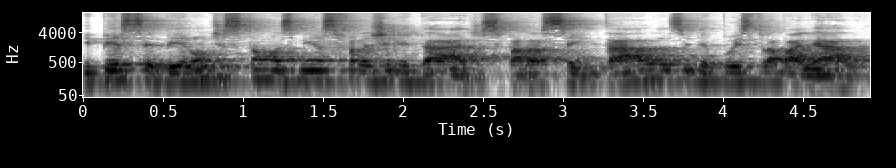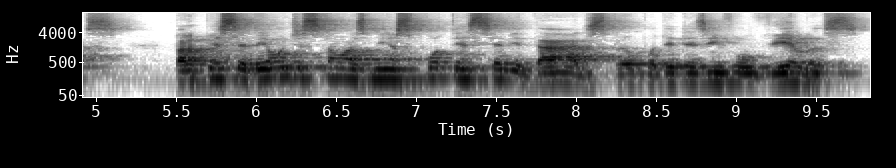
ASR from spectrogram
e perceber onde estão as minhas fragilidades para aceitá-las e depois trabalhá-las, para perceber onde estão as minhas potencialidades para eu poder desenvolvê-las.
